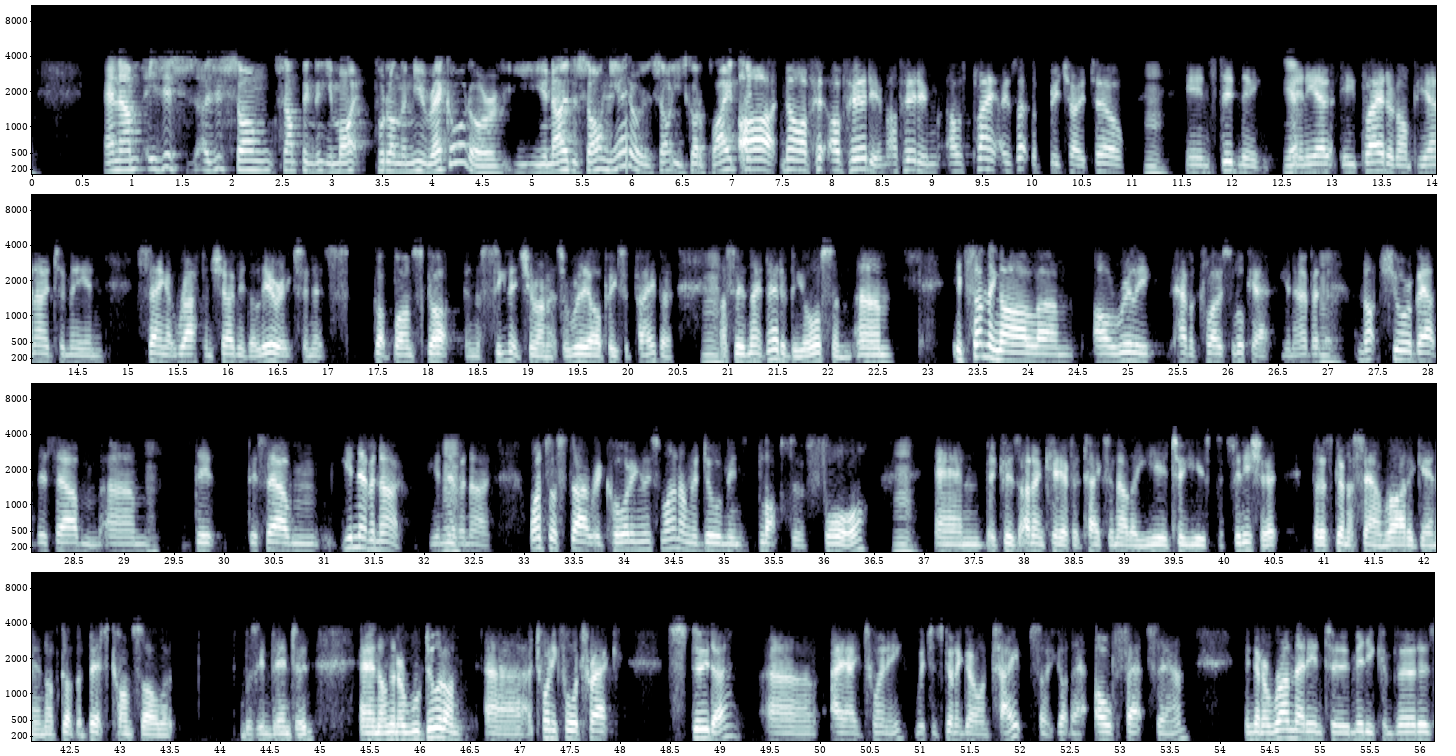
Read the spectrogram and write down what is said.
And um, is this is this song something that you might put on the new record, or you know the song yet, or so he's got to play it? Oh no, I've he- I've heard him. I've heard him. I was playing. I was at the Bridge Hotel Hmm. in Sydney, Yep. and he had he played it on piano to me and sang it rough and showed me the lyrics, and it's got Bon Scott and the signature on it. It's a really old piece of paper. Mm. I said, mate, that'd be awesome. Um, it's something I'll um, I'll really have a close look at, you know, but Mm. not sure about this album. Um, the, this album, you never know. You Mm. never know. Once I start recording this one, I'm going to do them in blocks of four, Mm. and because I don't care if it takes another year, two years to finish it, but it's going to sound right again. And I've got the best console that was invented, and I'm going to do it on uh, a 24-track Studer uh, A820, which is going to go on tape, so you've got that old fat sound. I'm going to run that into MIDI converters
